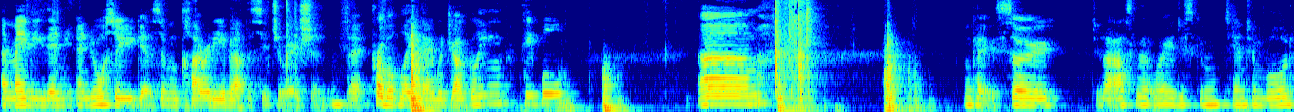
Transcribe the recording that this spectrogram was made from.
and maybe then, and also you get some clarity about the situation that probably they were juggling people. Um, okay, so did I ask about why you're discontent and bored?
